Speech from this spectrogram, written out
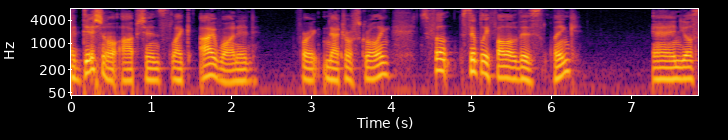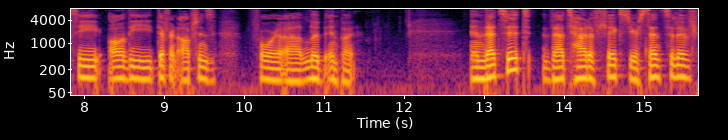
additional options like I wanted for natural scrolling, simply follow this link and you'll see all the different options for uh, lib input. And that's it. That's how to fix your sensitive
